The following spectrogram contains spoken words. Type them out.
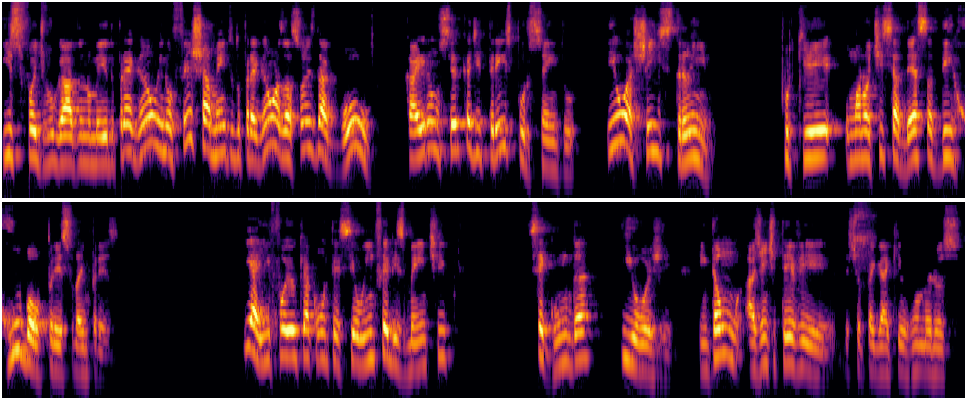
isso foi divulgado no meio do pregão e no fechamento do pregão as ações da Gol caíram cerca de 3%. Eu achei estranho, porque uma notícia dessa derruba o preço da empresa. E aí foi o que aconteceu, infelizmente, segunda e hoje. Então, a gente teve, deixa eu pegar aqui os números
